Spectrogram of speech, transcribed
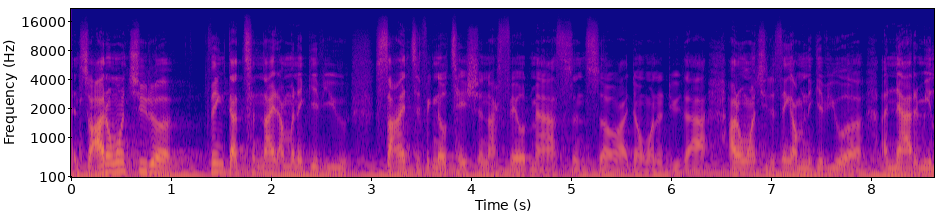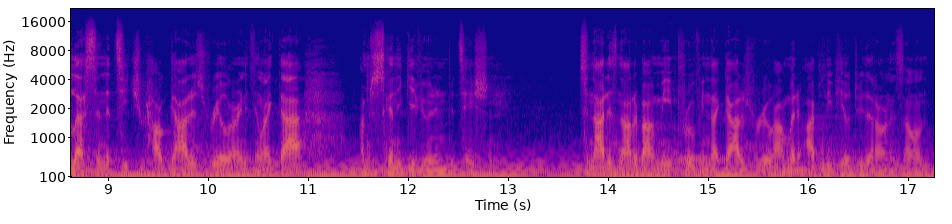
And so I don't want you to think that tonight I'm going to give you scientific notation. I failed maths, and so I don't want to do that. I don't want you to think I'm going to give you an anatomy lesson to teach you how God is real or anything like that. I'm just going to give you an invitation. Tonight is not about me proving that God is real. I'm gonna, I believe He'll do that on His own.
